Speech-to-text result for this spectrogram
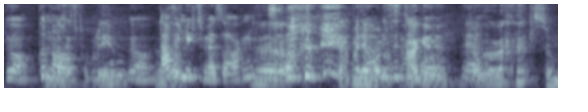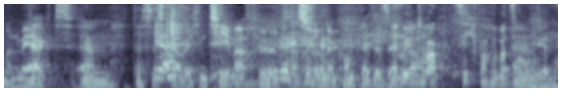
Ja, genau. Das ist das Problem. Ja, darf Also, ich nichts mehr sagen? Ja, So. Darf man ja, Ja, wohl noch sagen. Ja. Also, So, man merkt, ähm, das ist, Ja. glaube ich, ein Thema für fast schon eine komplette Free Sendung. Talk zigfach überzogen Ähm, jetzt.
